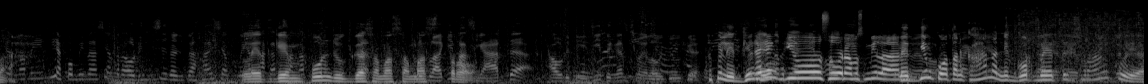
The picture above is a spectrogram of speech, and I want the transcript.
lah. Tapi ini ya kombinasi antara Auditz dan juga Heist yang terlihat Late game pun juga sama-sama strong. masih ada Auditz dengan Swallow juga. Tapi late game Thank you, Su 69. Late game kuatan kanan ya, God Beatrix Franco ya.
